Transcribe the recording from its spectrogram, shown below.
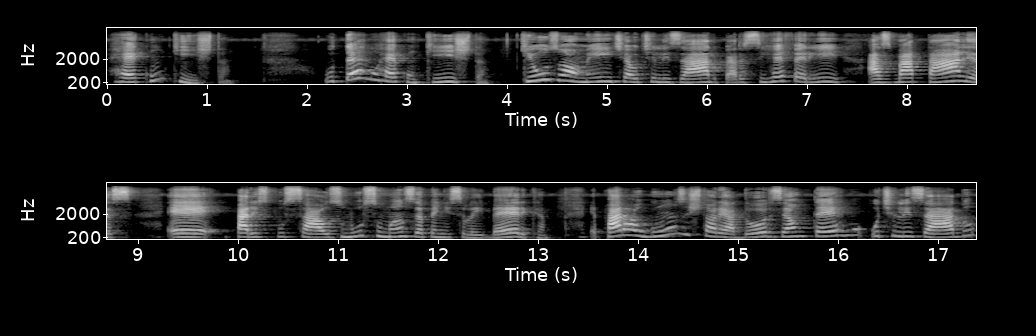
reconquista. O termo reconquista, que usualmente é utilizado para se referir às batalhas é, para expulsar os muçulmanos da Península Ibérica, é, para alguns historiadores é um termo utilizado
